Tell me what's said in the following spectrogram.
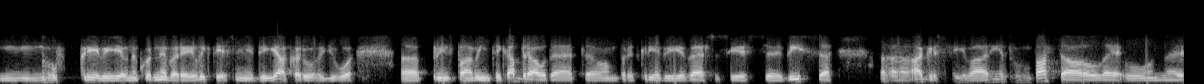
nu, Krievija jau nekur nevarēja likties, viņai bija jākaro, jo, uh, principā, viņa tika apdraudēta un pret Krieviju vērsusies visa uh, agresīvā rietumu pasaule un uh,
